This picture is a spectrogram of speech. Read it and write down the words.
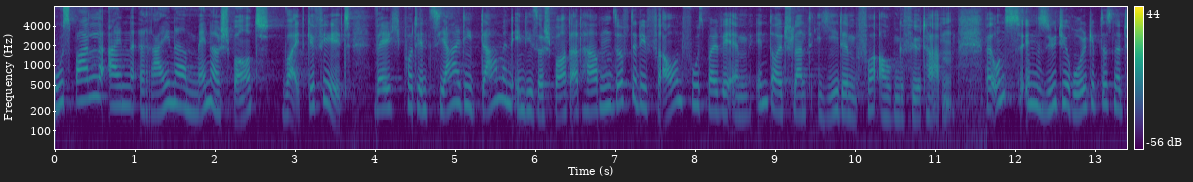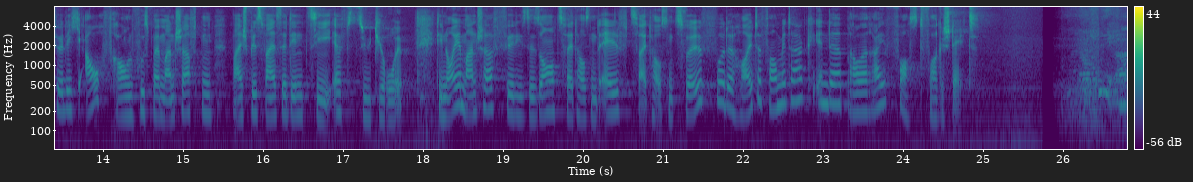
Fußball ein reiner Männersport? Weit gefehlt. Welch Potenzial die Damen in dieser Sportart haben, dürfte die Frauenfußball-WM in Deutschland jedem vor Augen geführt haben. Bei uns in Südtirol gibt es natürlich auch Frauenfußballmannschaften, beispielsweise den CF Südtirol. Die neue Mannschaft für die Saison 2011-2012 wurde heute Vormittag in der Brauerei Forst vorgestellt.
